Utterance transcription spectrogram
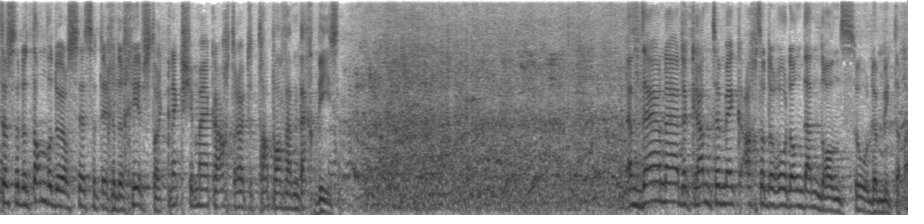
Tussen de tanden doorzetten tegen de geefster kneksje maken... achteruit de trap af en wegbiezen. En daarna de krantenmek achter de rhododendrons, zo de mieteren.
